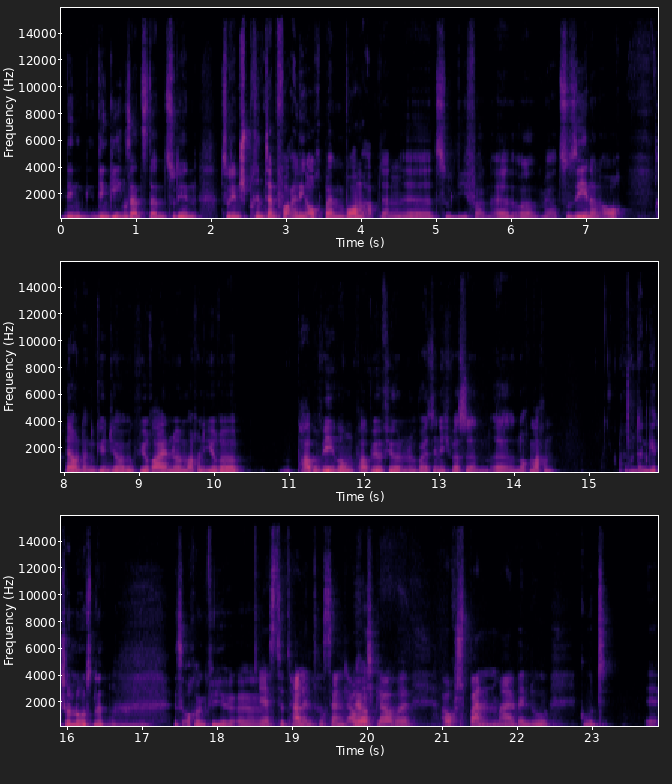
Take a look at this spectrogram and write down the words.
den, den Gegensatz dann zu den, zu den Sprintern vor allen Dingen auch beim Warm-up dann Mhm. äh, zu liefern, äh, oder ja, zu sehen dann auch. Ja, und dann gehen die ja irgendwie rein, ne, machen ihre paar Bewegungen, paar Würfchen, weiß ich nicht, was sie dann äh, noch machen. Und dann geht schon los, ne? Ist auch irgendwie. Äh, Er ist total interessant. Auch Ja. ich glaube, auch spannend mal, wenn du gut. Äh,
